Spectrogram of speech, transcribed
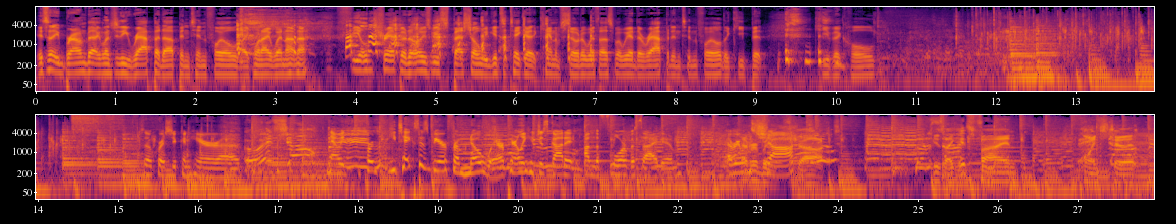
It's a brown bag lunch. Did he wrap it up in tinfoil? Like when I went on a field trip, it'd always be special. We'd get to take a can of soda with us, but we had to wrap it in tinfoil to keep it keep it cold. So of course you can hear. Uh, now he, for, he takes his beer from nowhere. Apparently he just got it on the floor beside him. Everyone's Everybody's shocked. shocked. He's like, "It's fine." Points to it.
